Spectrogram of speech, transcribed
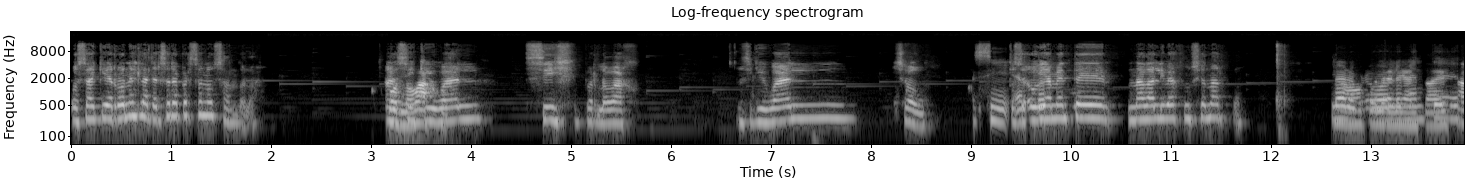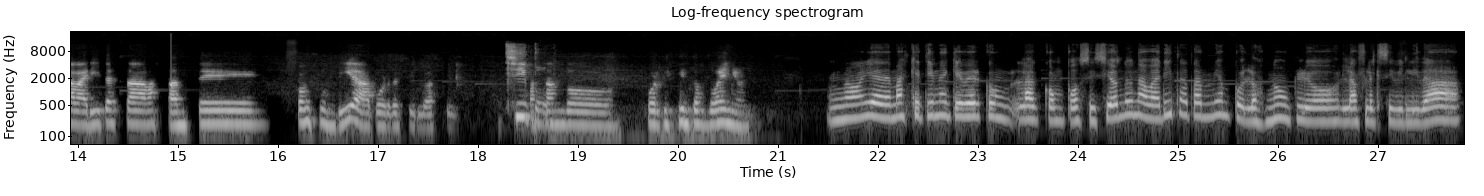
O sea que Ron es la tercera persona usándola. Por Así que bajo. igual, sí, por lo bajo. Así que igual, show. Sí, Entonces, obviamente, nada le iba a funcionar. Claro, no, pues la lealtad de probablemente. esta varita está bastante confundida, por decirlo así, Sí, po. pasando por distintos dueños. No, y además que tiene que ver con la composición de una varita también, pues los núcleos, la flexibilidad,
